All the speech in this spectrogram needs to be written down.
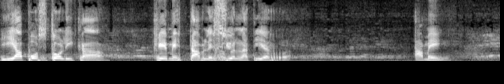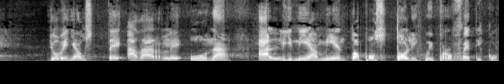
y apostólica que me estableció en la tierra. Amén. Yo vine a usted a darle un alineamiento apostólico y profético.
